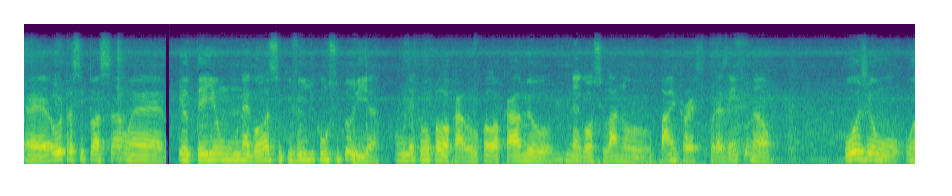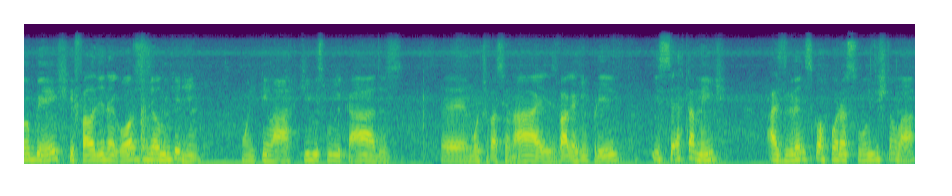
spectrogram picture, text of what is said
É, outra situação é eu tenho um negócio que vende consultoria. Onde é que eu vou colocar? Eu vou colocar meu negócio lá no Pinterest, por exemplo? Não Hoje um, um ambiente que fala de negócios é o LinkedIn, onde tem lá artigos publicados, é, motivacionais, vagas de emprego e certamente as grandes corporações estão lá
